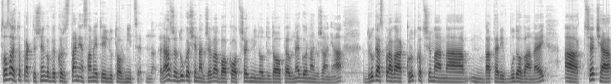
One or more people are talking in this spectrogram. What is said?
Co zaś do praktycznego wykorzystania samej tej lutownicy? No, raz, że długo się nagrzewa, bo około 3 minut do pełnego nagrzania. Druga sprawa, krótko trzyma na baterii wbudowanej. A trzecia,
